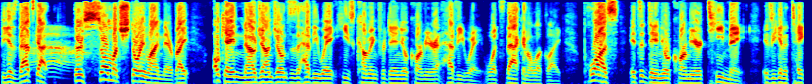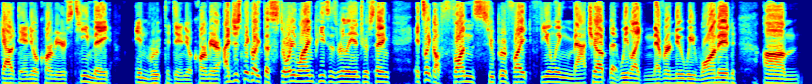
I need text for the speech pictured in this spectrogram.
Because that's got, there's so much storyline there, right? Okay, now Jon Jones is a heavyweight. He's coming for Daniel Cormier at heavyweight. What's that going to look like? Plus, it's a Daniel Cormier teammate. Is he going to take out Daniel Cormier's teammate en route to Daniel Cormier. I just think like the storyline piece is really interesting. It's like a fun super fight feeling matchup that we like never knew we wanted. Um,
